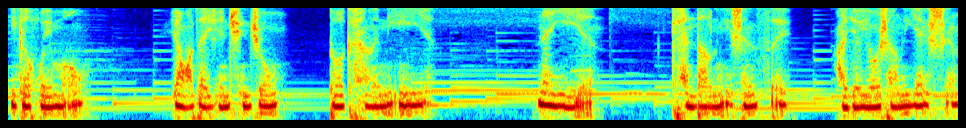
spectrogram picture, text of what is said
一个回眸，让我在人群中多看了你一眼。那一眼，看到了你深邃而又忧伤的眼神，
